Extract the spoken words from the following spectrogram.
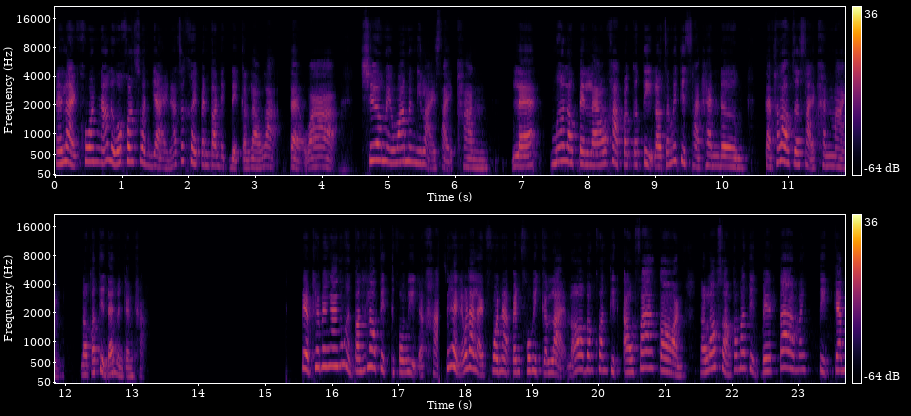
หลายๆคนนะหรือว่าคนส่วนใหญ่นะจะเคยเป็นตอนเด็กๆกันแล้วล่ะ แต่ว่าเชื่อไหมว่ามันมีหลายสายพันธุ์ และเมื่อเราเป็นแล้วค่ะ ปกติเราจะไม่ติดสายพันธุ์เดิม แต่ถ้าเราเจอสายพันธุ์ใหม่ เราก็ติดได้เหมือนกันค่ะ เปรียบเทียบง่ายๆก็เหมือนตอนที่เราติดโควิดอะค่ะจะเห็นได้ว่าหลายๆคนอะเป็นโควิดกันหลายรอบบางคนติดอัลฟาก่อน แล้วรอบสองก็มาติดเบต้ามันติดแกม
